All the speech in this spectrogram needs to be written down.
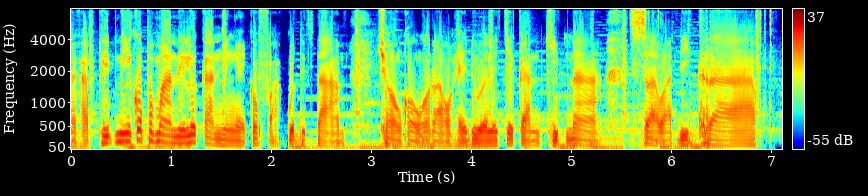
นะครับ คลิปนี้ก็ประมาณนี้แล้วกัน ยังไงก็ฝากกดติดตามช่องของเราให้ด้วย แล้วเจอกันคลิปหน้า สวัสดีครับ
